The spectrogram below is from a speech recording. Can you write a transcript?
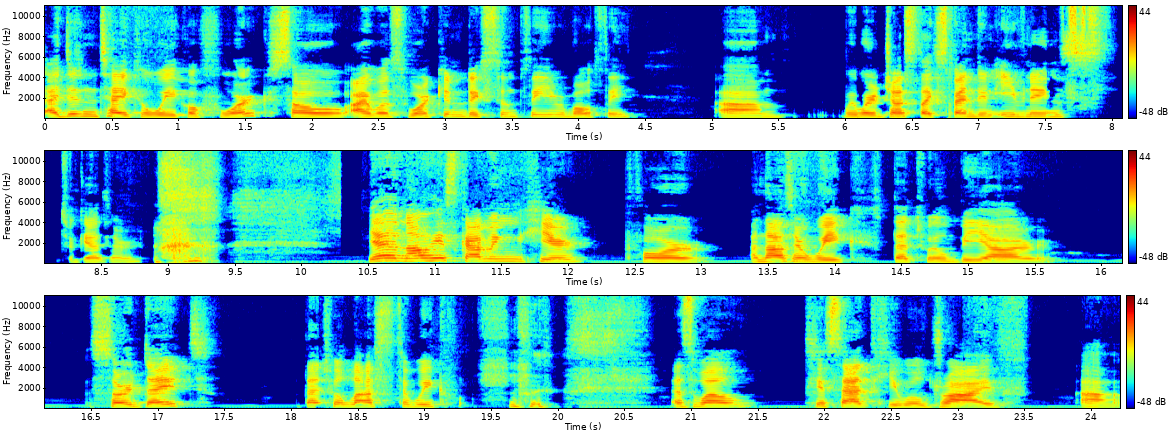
I didn't take a week of work, so I was working distantly, remotely. Um, we were just like spending evenings together. yeah, now he's coming here for another week. That will be our third date that will last a week as well. He said he will drive uh,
